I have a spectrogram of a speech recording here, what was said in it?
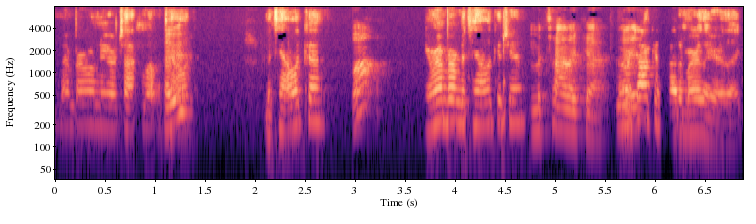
Remember when we were talking about Who? Metallica? Metallica? What? You remember Metallica, Jim? Metallica. We were Uh, talking about him earlier, like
